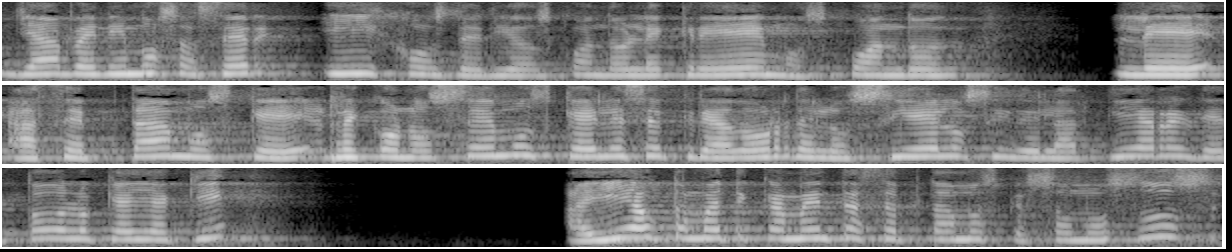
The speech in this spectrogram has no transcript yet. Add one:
ya venimos a ser hijos de Dios, cuando le creemos, cuando le aceptamos, que reconocemos que Él es el creador de los cielos y de la tierra y de todo lo que hay aquí, ahí automáticamente aceptamos que somos sus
